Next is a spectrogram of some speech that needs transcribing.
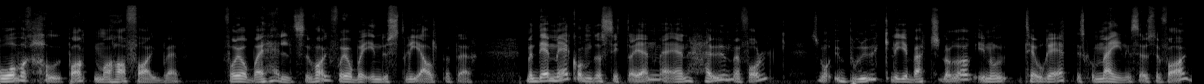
over halvparten må ha fagbrev for å jobbe i helsefag, for å jobbe i industri, alt dette der. Men det vi kommer til å sitte igjen med, er en haug med folk som har ubrukelige bachelorer i noe teoretisk og meningsløse fag,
